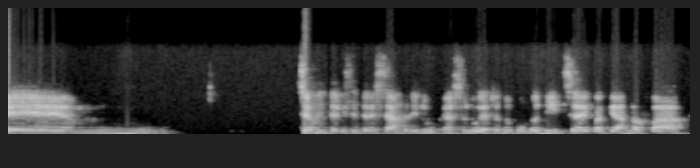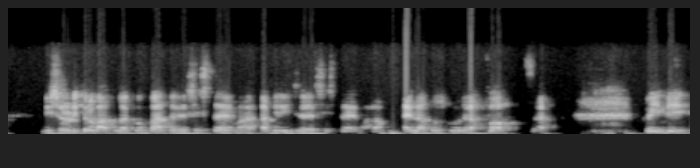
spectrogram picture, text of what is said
Ehm, c'è un'intervista interessante di Lucas, lui a un certo punto dice qualche anno fa mi sono ritrovato da combattere il sistema a dirigere il sistema, no? è il lato oscuro della forza, quindi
